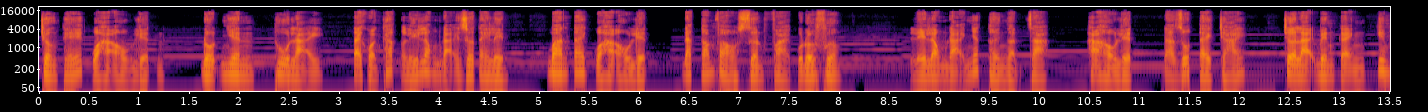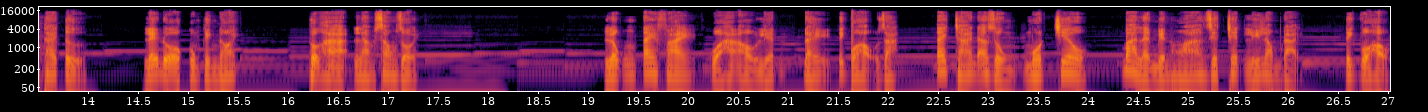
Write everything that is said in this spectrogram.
Trường thế của Hạ Hậu Liệt đột nhiên thu lại, Tại khoảnh khắc Lý Long Đại giơ tay lên, Bàn tay của Hạ Hậu Liệt đã cắm vào sườn phải của đối phương. Lý Long Đại nhất thời ngẩn ra, Hạ Hậu Liệt đã rút tay trái, Trở lại bên cạnh Kim Thái Tử. Lễ độ cung kính nói Thượng Hạ làm xong rồi. Lục tay phải của Hạ Hậu Liệt đẩy tích vô hậu ra. Tay trái đã dùng một chiêu, Ba lần biến hóa giết chết Lý Long Đại. Tích vô hậu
